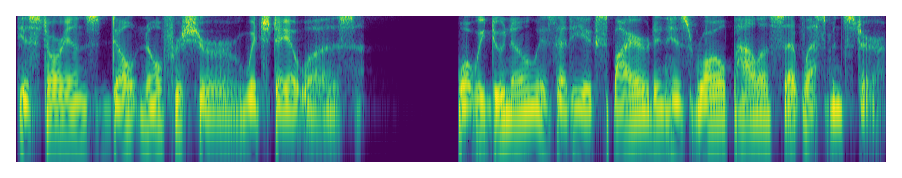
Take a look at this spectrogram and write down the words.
Historians don't know for sure which day it was. What we do know is that he expired in his royal palace at Westminster.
